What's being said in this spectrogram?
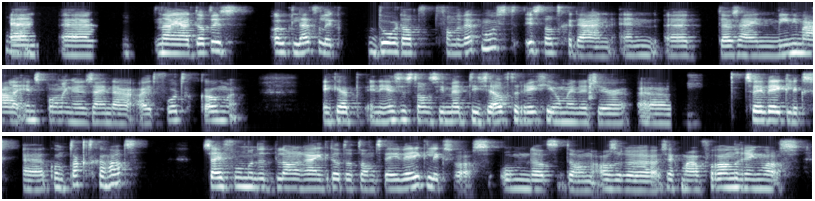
En uh, nou ja, dat is ook letterlijk doordat het van de wet moest, is dat gedaan. En uh, daar zijn minimale inspanningen zijn daaruit voortgekomen. Ik heb in eerste instantie met diezelfde regiomanager uh, twee wekelijks contact gehad. Zij vonden het belangrijk dat het dan twee wekelijks was, omdat dan als er zeg maar een verandering was,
